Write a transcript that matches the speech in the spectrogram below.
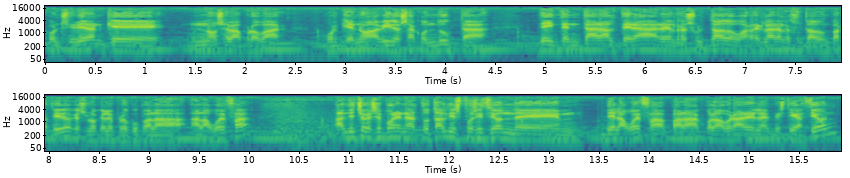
consideran que no se va a aprobar porque no ha habido esa conducta de intentar alterar el resultado o arreglar el resultado de un partido, que es lo que le preocupa a la, a la UEFA. Han dicho que se ponen a total disposición de, de la UEFA para colaborar en la investigación.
